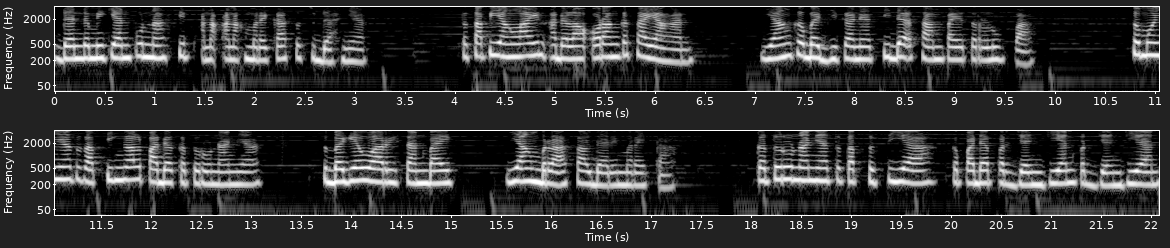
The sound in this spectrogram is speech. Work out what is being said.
dan demikian pun nasib anak-anak mereka sesudahnya. Tetapi yang lain adalah orang kesayangan, yang kebajikannya tidak sampai terlupa. Semuanya tetap tinggal pada keturunannya sebagai warisan baik yang berasal dari mereka. Keturunannya tetap setia kepada perjanjian-perjanjian,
